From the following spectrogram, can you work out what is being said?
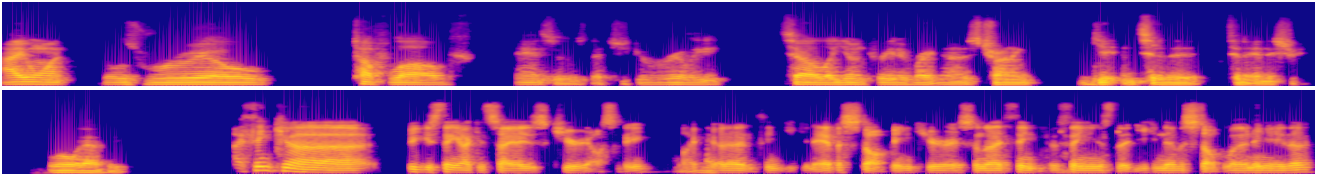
I want those real tough love answers that you can really tell a young creative right now is trying to get into the to the industry. what would that be? I think uh, biggest thing I could say is curiosity. Like mm-hmm. I don't think you can ever stop being curious, and I think the thing is that you can never stop learning either.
